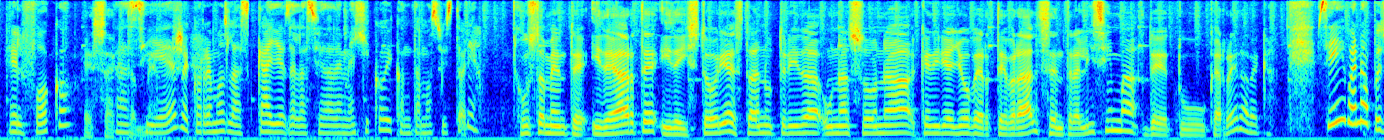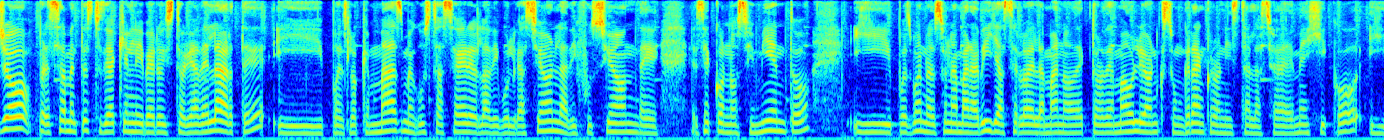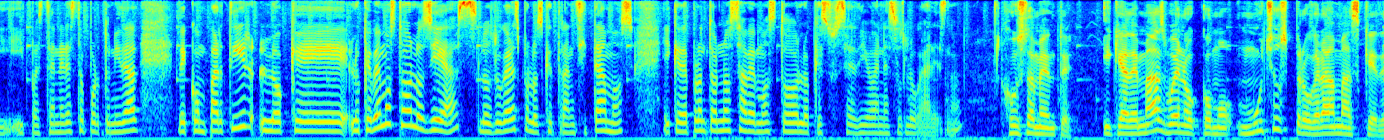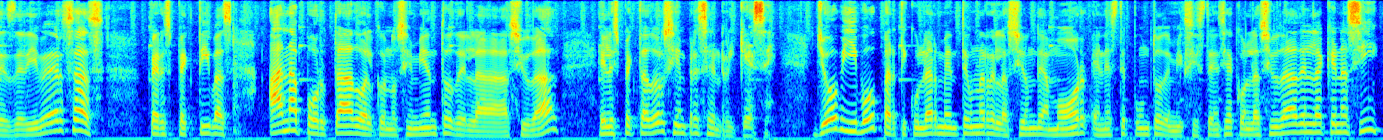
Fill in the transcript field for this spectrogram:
El Foco. Exactamente. Así es, recorremos las calles de la Ciudad de México y contamos su historia. Justamente, y de arte y de historia está nutrida una zona, ¿qué diría yo?, vertebral, centralísima de tu carrera, Beca. Sí, bueno, pues yo precisamente estudié aquí en la Ibero Historia del Arte y pues lo que más me gusta hacer es la divulgación, la difusión de ese conocimiento y pues bueno, es una maravilla hacerlo de la mano de Héctor de Mauleón, que es un gran cronista de la Ciudad de México y, pues tener esta oportunidad de compartir lo que, lo que vemos todos los días, los lugares por los que transitamos y que de pronto nos sabemos todo lo que sucedió en esos lugares, ¿no? Justamente. Y que además, bueno, como muchos programas que desde diversas perspectivas han aportado al conocimiento de la ciudad, el espectador siempre se enriquece. Yo vivo particularmente una relación de amor en este punto de mi existencia con la ciudad en la que nací.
